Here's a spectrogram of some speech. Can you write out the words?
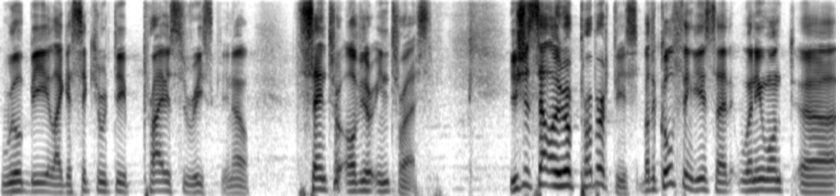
will be like a security privacy risk, you know, center of your interest. You should sell all your properties, but the cool thing is that when you want, uh,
